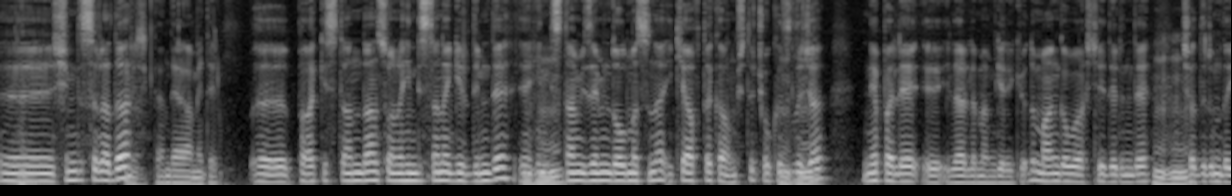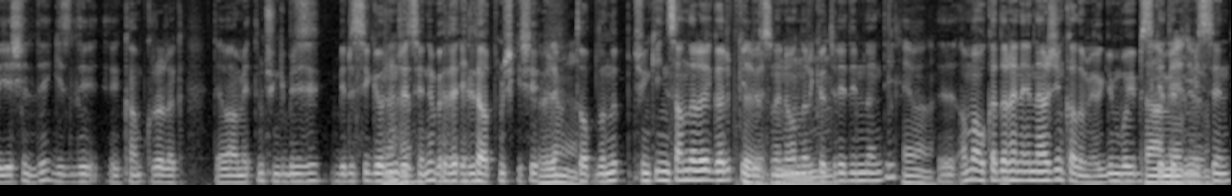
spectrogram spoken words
Ee, şimdi sırada Müzikten devam edelim. e, Pakistan'dan sonra Hindistan'a girdiğimde e, Hindistan vizemin dolmasına iki hafta kalmıştı. Çok hızlıca Nepal'e e, ilerlemem gerekiyordu. Manga bahçelerinde Hı hı. çadırım da yeşildi. Gizli e, kamp kurarak devam ettim. Çünkü birisi birisi görünce Aha. seni böyle 50-60 kişi toplanıp çünkü insanlara garip geliyorsun. Tabii. Hani onları Hı hı. kötülediğimden değil. Eyvallah. E, ama o kadar hani enerjin kalamıyor. Gün boyu bisiklete binmişsin.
